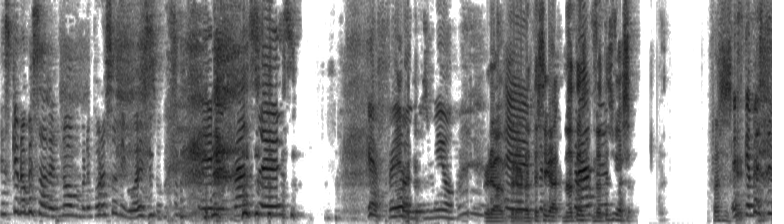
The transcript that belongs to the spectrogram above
Es que no me sale el nombre, por eso digo eso. En francés. Qué feo, Dios mío. Pero, pero no, te sigas, no, te, no te sigas es que me estoy,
